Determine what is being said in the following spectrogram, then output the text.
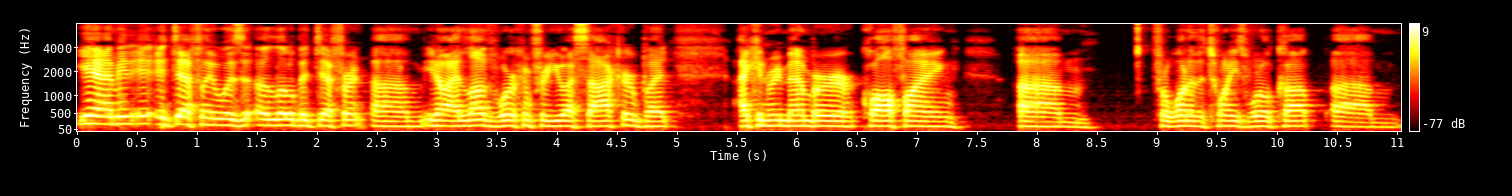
Yeah, I mean, it, it definitely was a little bit different. Um, you know, I loved working for U.S. Soccer, but I can remember qualifying um, for one of the 20s World Cup um,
